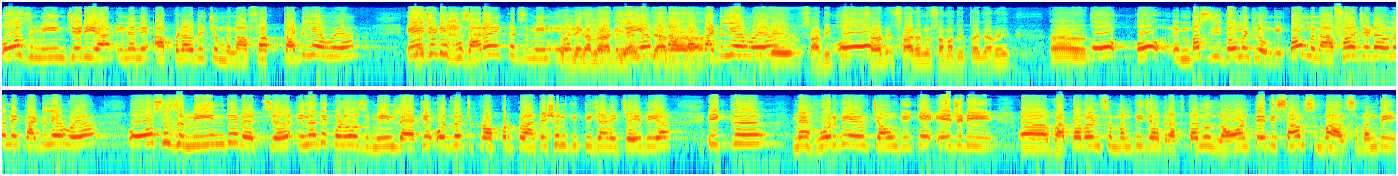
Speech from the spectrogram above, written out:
ਉਹ ਜ਼ਮੀਨ ਜਿਹੜੀ ਆ ਇਹਨਾਂ ਨੇ ਆਪਣਾ ਉਹਦੇ ਚ ਮੁਨਾਫਾ ਕੱਢ ਲਿਆ ਹੋਇਆ। ਇਹ ਜਿਹੜੀ ਹਜ਼ਾਰਾਂ ਏਕੜ ਜ਼ਮੀਨ ਇਹਨਾਂ ਨੇ ਤੁਹਾਡੀ ਗੱਲ ਆ ਖਰੀਦ ਗਈ ਲਈ ਆ ਮੁਨਾਫਾ ਕੱਢ ਲਿਆ ਹੋਇਆ। ਸਾਡੀ ਕੋਸ਼ਿਸ਼ ਆ ਵੀ ਸਾਰਿਆਂ ਨੂੰ ਸਮਾਂ ਦਿੱਤਾ ਜਾਵੇ। ਉਹ ਉਹ ਬਸ ਜੀ 2 ਮਿੰਟ ਲਵਾਂਗੀ ਉਹ ਮੁਨਾਫਾ ਜਿਹੜਾ ਉਹਨਾਂ ਨੇ ਕੱਢ ਲਿਆ ਹੋਇਆ ਉਸ ਜ਼ਮੀਨ ਦੇ ਵਿੱਚ ਇਹਨਾਂ ਦੇ ਕੋਲੋਂ ਜ਼ਮੀਨ ਲੈ ਕੇ ਉਹਦੇ ਵਿੱਚ ਪ੍ਰੋਪਰ ਪਲਾਂਟੇਸ਼ਨ ਕੀਤੀ ਜਾਣੀ ਚਾਹੀਦੀ ਆ। ਇੱਕ ਮੈਂ ਹੋਰ ਵੀ ਇਹ ਚਾਹੂੰਗੀ ਕਿ ਇਹ ਜਿਹੜੀ ਵਾਤਾਵਰਣ ਸੰਬੰਧੀ ਜਾਂ ਦਰਖਤਾਂ ਨੂੰ ਲਾਉਣ ਤੇ ਦੀ ਸਾਂਭ ਸੰਭਾਲ ਸੰਬੰਧੀ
